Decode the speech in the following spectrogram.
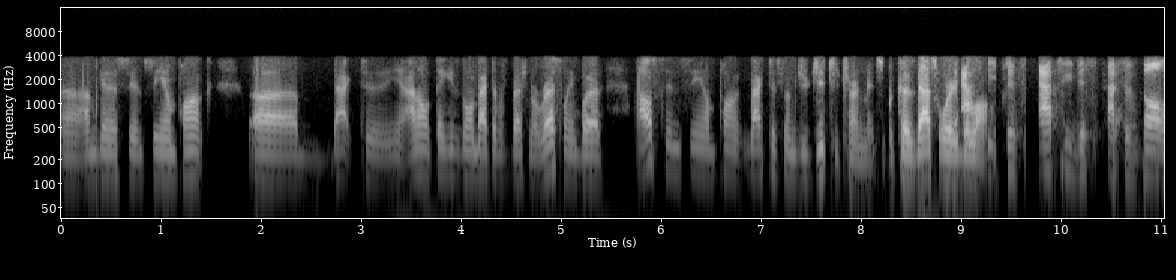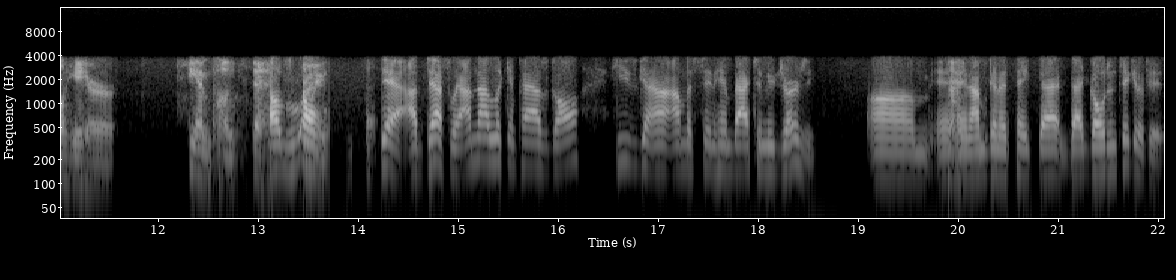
Uh, I'm going to send CM Punk uh back to. You know, I don't think he's going back to professional wrestling, but I'll send CM Punk back to some jiu-jitsu tournaments because that's where he belongs. Just after you dispatch a ball here, CM Punk said. Uh, right? Oh, yeah, I definitely. I'm not looking past Gall. He's gonna. I'm gonna send him back to New Jersey, um, and, Nice. and I'm gonna take that that golden ticket of his.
